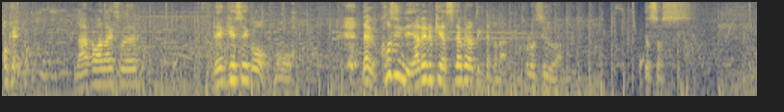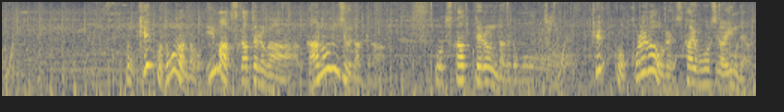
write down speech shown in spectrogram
オッケー。仲間ナイス。連携していこう。もう。なんか個人でやれる気がしなくなってきたからこの銃は。よしよし。でも結構どうなんだろう。今使ってるのがガノン銃だっけな。を使ってるんだけども。結構これが俺使い心地がいいんだよね。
